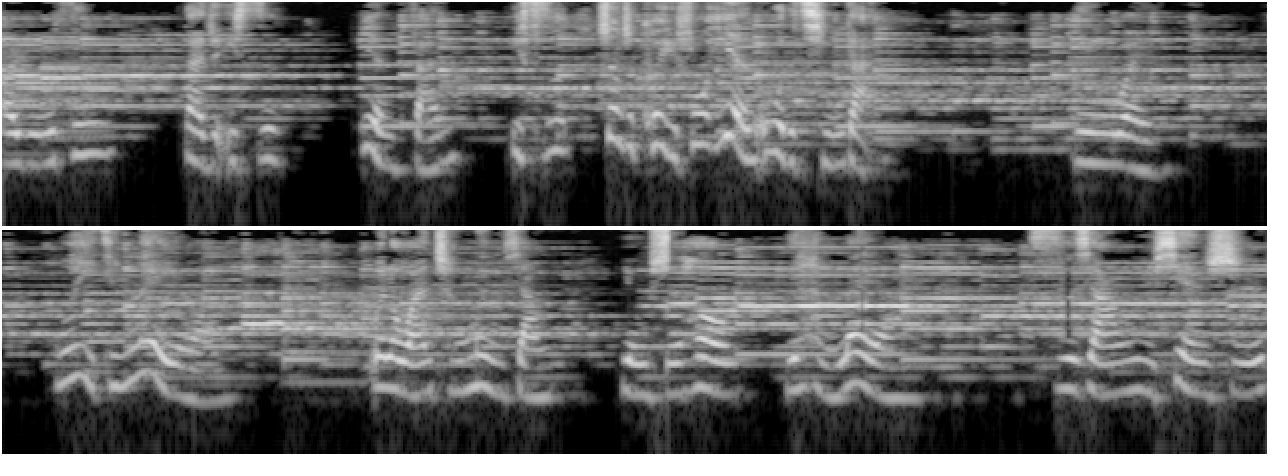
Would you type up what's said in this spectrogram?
而如今带着一丝厌烦，一丝甚至可以说厌恶的情感，因为我已经累了。为了完成梦想，有时候也很累啊。思想与现实。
